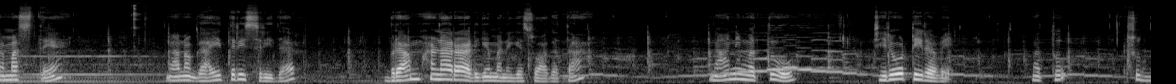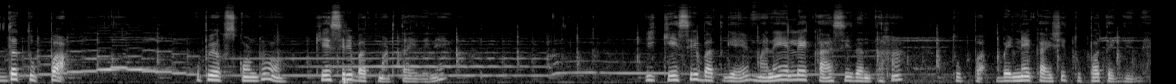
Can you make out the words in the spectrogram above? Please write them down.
ನಮಸ್ತೆ. ನಾನು ಗಾಯತ್ರಿ ಶ್ರೀಧರ್. ಬ್ರಾಹ್ಮಣರ ಅಡುಗೆ ಮನೆಗೆ ಸ್ವಾಗತ. ನಾನಿವತ್ತು ಚಿರೋಟಿ ರವೆ ಮತ್ತು ಶುದ್ಧ ತುಪ್ಪ ಉಪಯೋಗಿಸ್ಕೊಂಡು ಕೇಸರಿ ಬಾತ್ ಮಾಡ್ತಾಯಿದ್ದೀನಿ ಈ ಕೇಸರಿ ಬಾತ್ಗೆ ಮನೆಯಲ್ಲೇ ಕಾಯಿಸಿದಂತಹ ತುಪ್ಪ, ಬೆಣ್ಣೆ ಕಾಯಿಸಿ ತುಪ್ಪ ತೆಗೆದಿದ್ದೆ.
